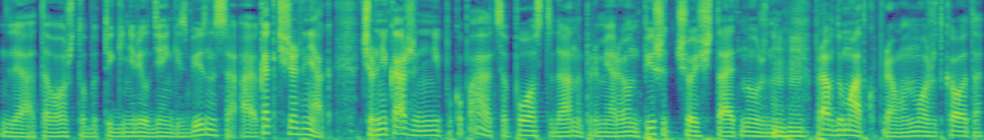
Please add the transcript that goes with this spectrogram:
для того, чтобы ты генерил деньги с бизнеса. А как черняк? Черняка же не покупаются посты, да, например, и он пишет, что считает нужным. Uh-huh. Правду матку прям, он может кого-то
